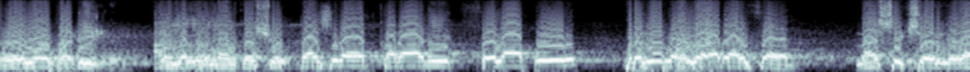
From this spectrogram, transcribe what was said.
वैभव पाटील लाल कश्यप. दशरथ खराडे सोलापूर प्रदीप राहायचंय. नाशिक शहर निळा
